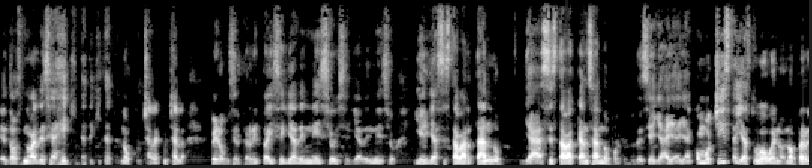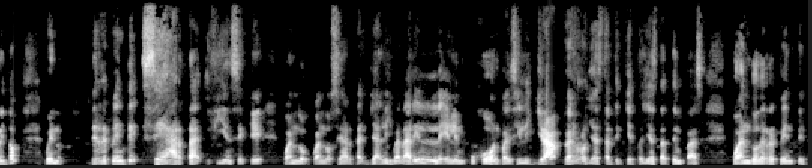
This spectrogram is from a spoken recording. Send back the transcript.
Entonces nomás decía, hey, quítate, quítate, no, escúchala, escúchala. Pero pues el perrito ahí seguía de necio y seguía de necio y él ya se estaba hartando, ya se estaba cansando porque pues decía, ya, ya, ya, como chiste, ya estuvo bueno, ¿no, perrito? Bueno, de repente se harta, y fíjense que cuando, cuando se harta, ya le iba a dar el, empujón para decirle, ya, perro, ya estate quieto, ya estate en paz, cuando de repente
